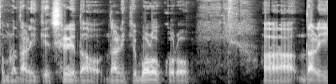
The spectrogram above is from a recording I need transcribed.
তোমরা দাড়িকে ছেড়ে দাও, দাড়িকে বড় করো। দাড়ি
